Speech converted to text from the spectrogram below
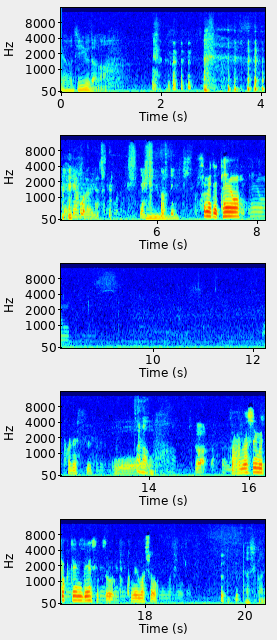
いやー、自由だな。やりたい放題になっちゃった。やりたい放題になってきせめて点を。パレス。おあらザハナシ無得点伝説を止めましょ確かに。う。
